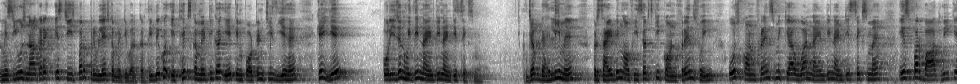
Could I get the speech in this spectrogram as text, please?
मिसयूज़ ना करें, इस चीज़ पर प्रिविलेज कमेटी वर्क करती। देखो इथिक्स कमेटी का एक इंपॉर्टेंट चीज़ ये है कि ये ओरिजिन हुई थी 1996 में। जब दिल्ली में प्रिसाइडिंग ऑफिसर्स की कॉन्फ्रेंस हुई, उस कॉन्फ्रेंस में क्या हुआ 1996 में? इस पर बात हुई कि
